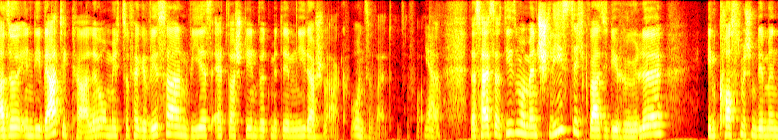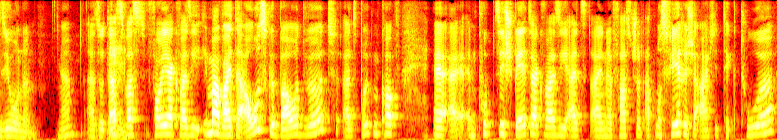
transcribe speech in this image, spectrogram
Also in die Vertikale, um mich zu vergewissern, wie es etwa stehen wird mit dem Niederschlag und so weiter und so fort. Ja. Ja. Das heißt, aus diesem Moment schließt sich quasi die Höhle in kosmischen Dimensionen. Ja? Also das, was vorher quasi immer weiter ausgebaut wird als Brückenkopf, äh, äh, entpuppt sich später quasi als eine fast schon atmosphärische Architektur,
